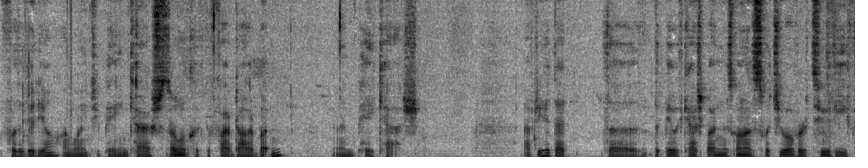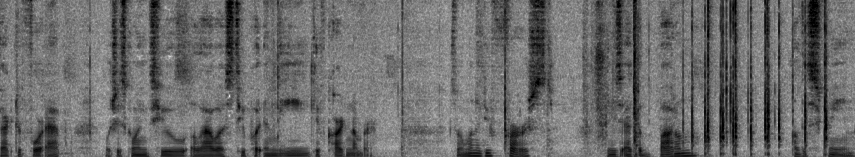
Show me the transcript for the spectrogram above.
For the video, I'm going to pay in cash, so I'm going to click the $5 button and then pay cash. After you hit that, the, the pay with cash button is going to switch you over to the Factor 4 app, which is going to allow us to put in the gift card number. So I'm going to do first is at the bottom of the screen,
